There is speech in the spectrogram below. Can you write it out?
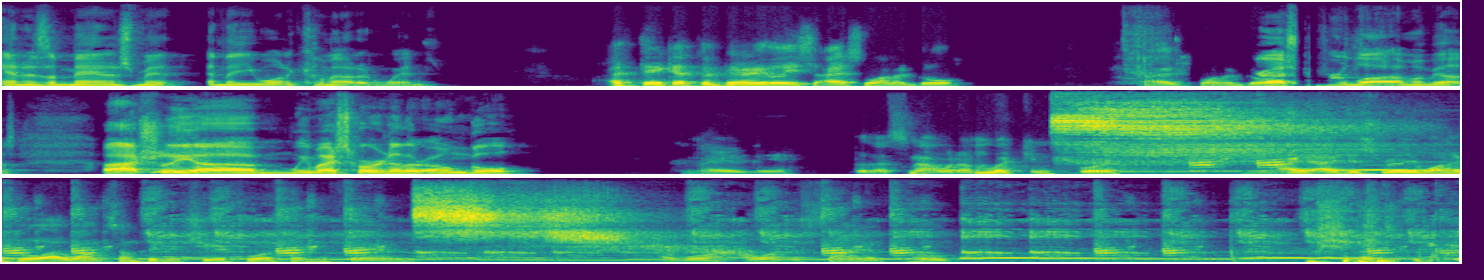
and as a management, and that you want to come out and win. I think at the very least, I just want a goal. I just want a You're goal. asking for a lot. I'm gonna be honest. Actually, um, we might score another own goal. Maybe, but that's not what I'm looking for. I, I just really want a goal. I want something to cheer for from the fans. I want I want a sign of hope.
